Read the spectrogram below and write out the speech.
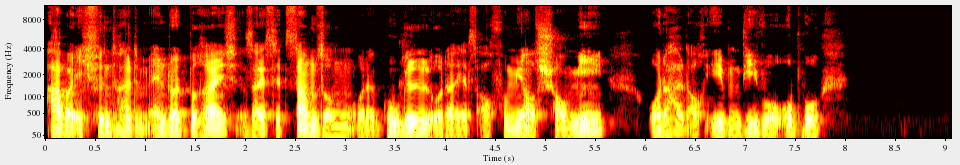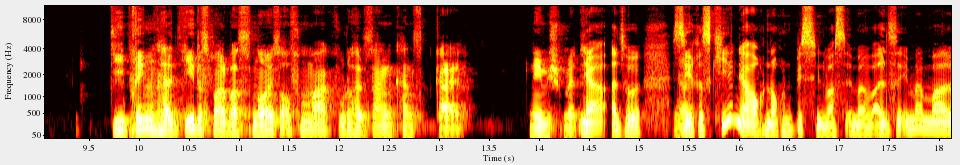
Aber ich finde halt im Android-Bereich, sei es jetzt Samsung oder Google oder jetzt auch von mir aus Xiaomi oder halt auch eben Vivo, Oppo, die bringen halt jedes Mal was Neues auf den Markt, wo du halt sagen kannst, geil, nehme ich mit. Ja, also sie Ja. riskieren ja auch noch ein bisschen was immer, weil sie immer mal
